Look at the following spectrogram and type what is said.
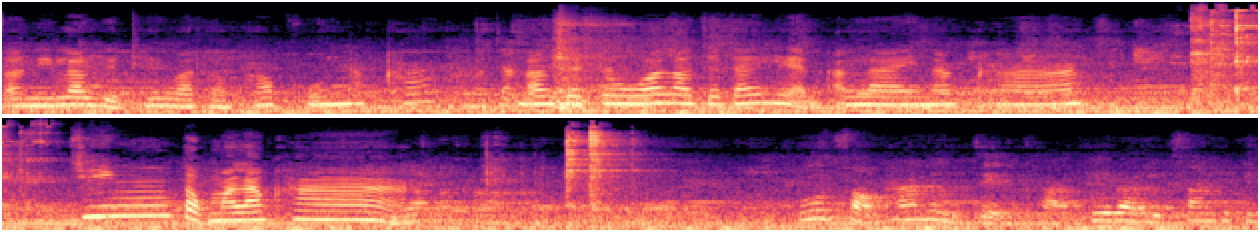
ตอนนี้เราอยู่ที่วัดหลวงพ่อคูณนะคะ เราจะดูว่าเราจะได้เหรียญอะไรนะคะ จิ้งตกมาแล้วค่ะรุ่น2517 ค่ะ ที่ระลึกสร้างกิติ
